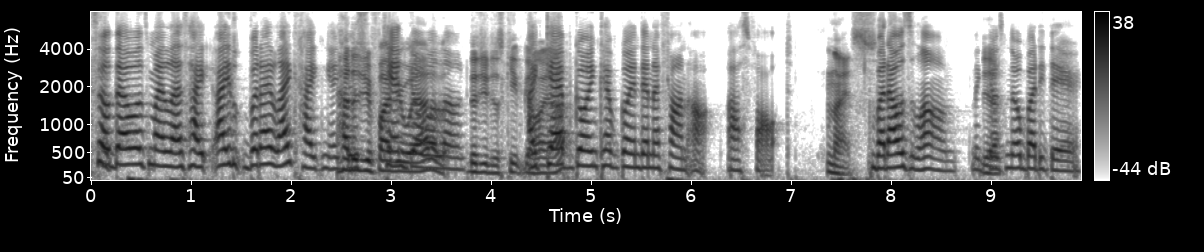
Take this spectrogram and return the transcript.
so that was my last hike. I but I like hiking. I how did you find your way go out alone. it? Did you just keep going? I kept up? going, kept going. Then I found asphalt, Nice. but I was alone. Like Yeah. there's nobody there,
